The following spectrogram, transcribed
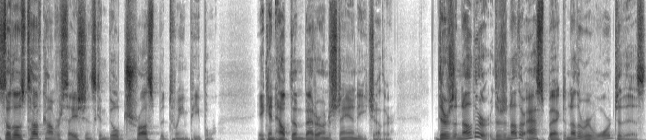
So those tough conversations can build trust between people. It can help them better understand each other there's another there's another aspect, another reward to this.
